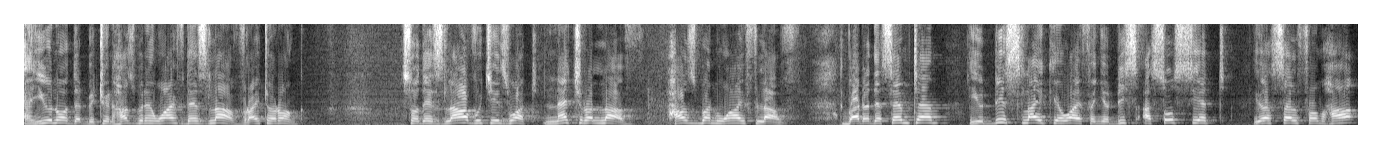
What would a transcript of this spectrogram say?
And you know that between husband and wife there's love, right or wrong? So there's love which is what? Natural love. Husband, wife love. But at the same time, you dislike your wife and you disassociate yourself from her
